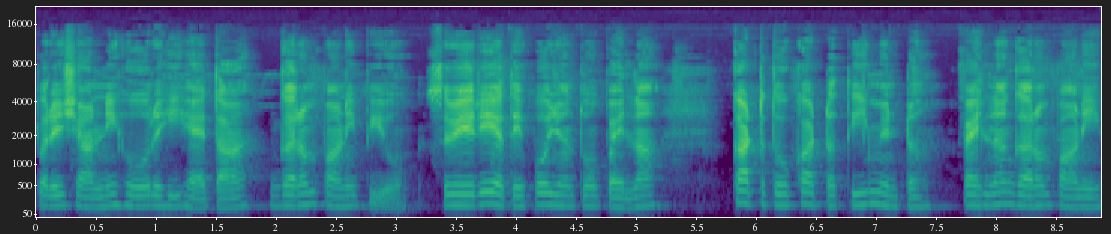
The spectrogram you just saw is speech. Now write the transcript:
ਪਰੇਸ਼ਾਨੀ ਹੋ ਰਹੀ ਹੈ ਤਾਂ ਗਰਮ ਪਾਣੀ ਪੀਓ। ਸਵੇਰੇ ਅਤੇ ਭੋਜਨ ਤੋਂ ਪਹਿਲਾਂ ਘੱਟ ਤੋਂ ਘੱਟ ਤੀਹ ਮਿੰਟ ਪਹਿਲਾਂ ਗਰਮ ਪਾਣੀ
